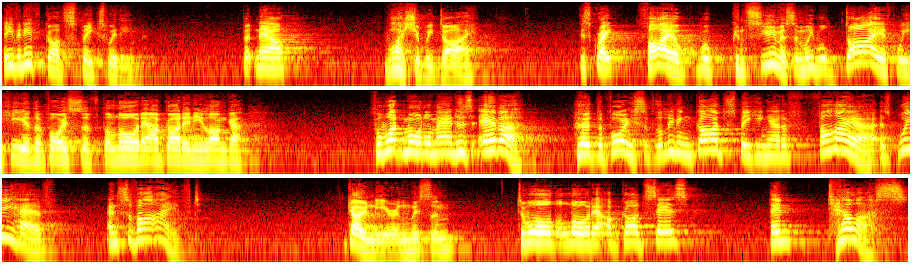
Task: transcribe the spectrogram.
even if God speaks with him. But now, why should we die? This great fire will consume us and we will die if we hear the voice of the Lord our God any longer. For what mortal man has ever heard the voice of the living God speaking out of fire as we have and survived? Go near and listen to all the Lord our God says. Then tell us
